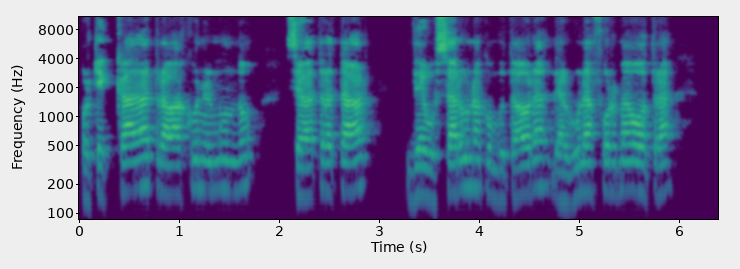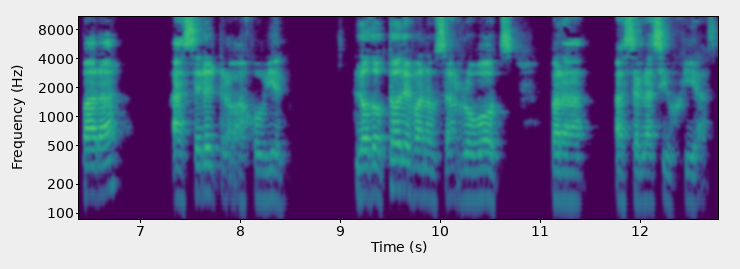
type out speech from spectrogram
porque cada trabajo en el mundo se va a tratar de usar una computadora de alguna forma u otra para hacer el trabajo bien. Los doctores van a usar robots para hacer las cirugías.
